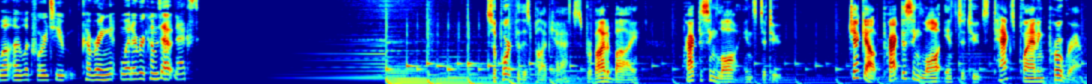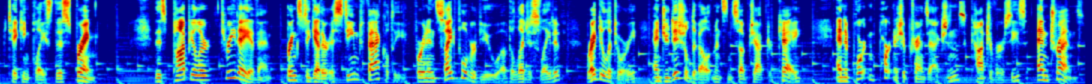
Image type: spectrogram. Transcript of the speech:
Well, I look forward to covering whatever comes out next. Support for this podcast is provided by Practising Law Institute. Check out Practising Law Institute's tax planning program taking place this spring. This popular three day event brings together esteemed faculty for an insightful review of the legislative, regulatory, and judicial developments in Subchapter K and important partnership transactions, controversies, and trends.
